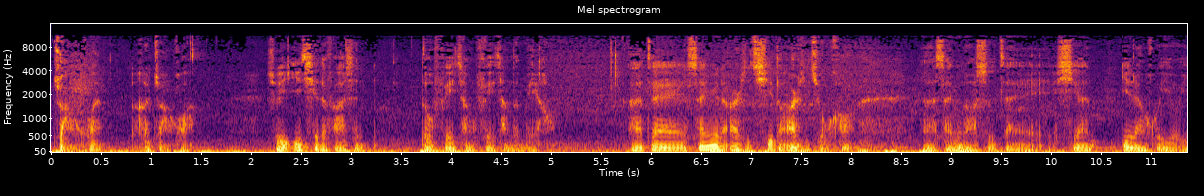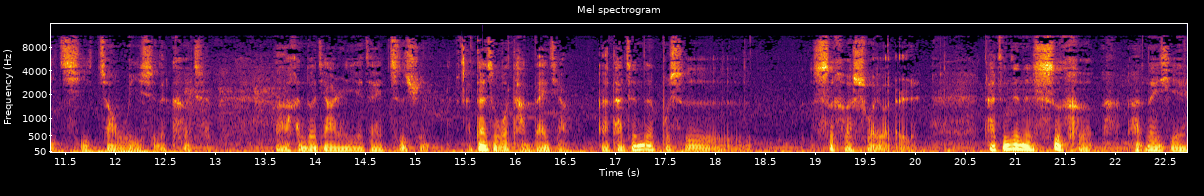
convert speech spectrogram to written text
转换和转化。所以一切的发生都非常非常的美好。啊，在三月的二十七到二十九号，啊，三明老师在西安依然会有一期造物意识的课程。啊，很多家人也在咨询，但是我坦白讲，啊，他真的不是适合所有的人，他真正的适合啊那些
